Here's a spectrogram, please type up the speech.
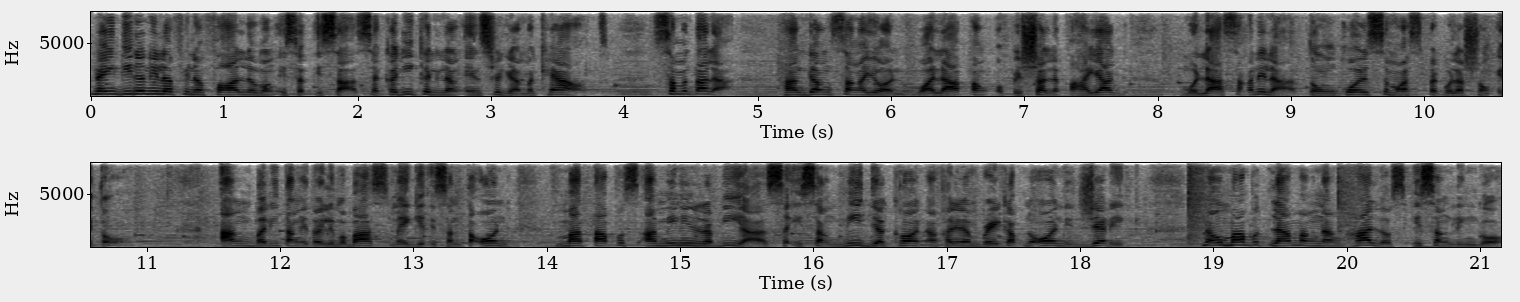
na hindi na nila fina-follow ang isa't isa sa kani-kanilang Instagram account. Samantala, hanggang sa ngayon, wala pang opisyal na pahayag mula sa kanila tungkol sa mga spekulasyong ito. Ang balitang ito ay lumabas mahigit isang taon matapos aminin ni Rabia sa isang media con ang kanilang breakup noon ni Jeric na umabot lamang ng halos isang linggo.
